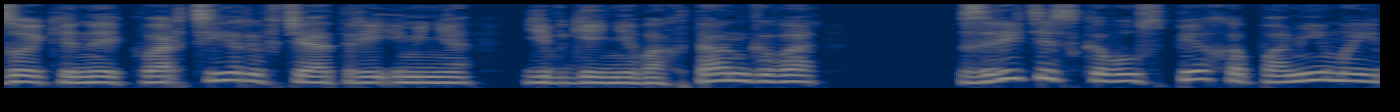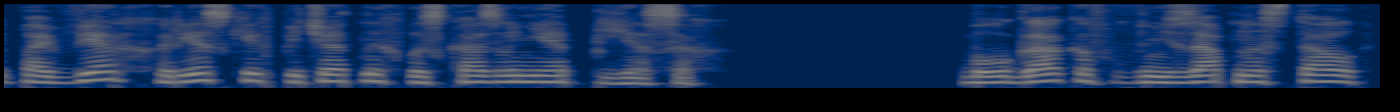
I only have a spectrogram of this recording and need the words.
Зойкиной квартиры в театре имени Евгения Вахтангова, зрительского успеха помимо и поверх резких печатных высказываний о пьесах. Булгаков внезапно стал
